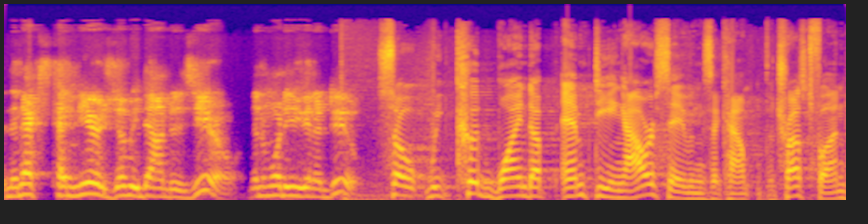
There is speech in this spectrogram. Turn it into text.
in the next 10 years, you'll be down to zero. Then what are you going to do? So we could wind up emptying our savings account, the trust fund,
